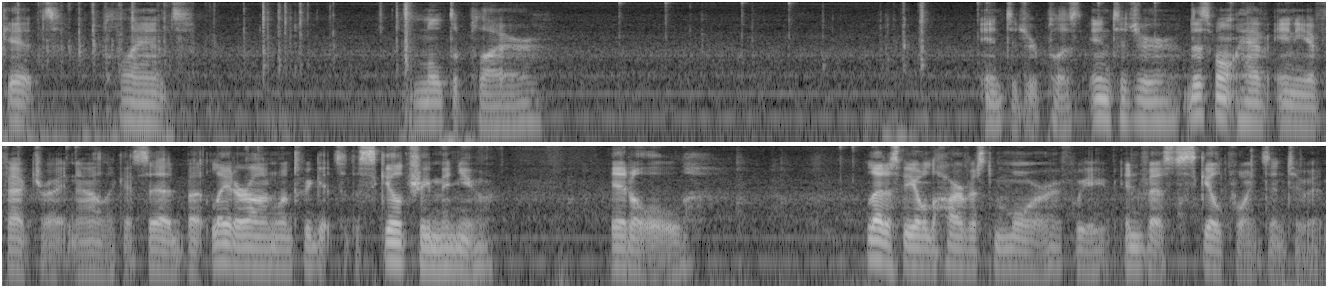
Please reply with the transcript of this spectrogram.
get plant multiplier integer plus integer. This won't have any effect right now, like I said, but later on, once we get to the skill tree menu, it'll let us be able to harvest more if we invest skill points into it.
